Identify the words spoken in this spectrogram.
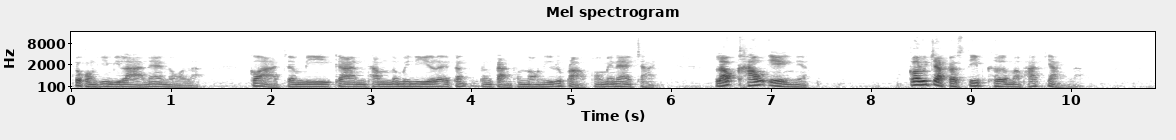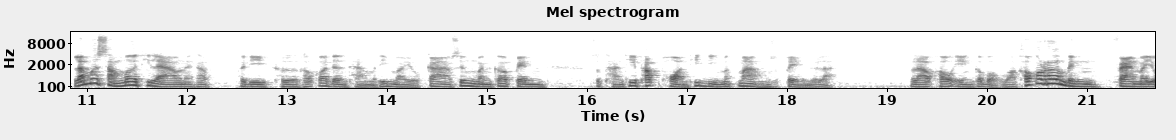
เจ้าของทีมมิลานแน่นอนละก็อาจจะมีการทำนอมินีอะไรต่างๆทำนองนี้หรือเปล่าก็ไม่แน่ใจ แล้วเขาเองเนี่ยก็รู้จักกับสตีฟเคอร์มาพักใหญ่ละแล้วเมื่อซัมเมอร์ที่แล้วนะครับพอดีเคอร์เขาก็เดินทางมาที่มาโยกาซึ่งมันก็เป็นสถานที่พักผ่อนที่ดีมากๆของสเปนด้วยล่ะ แล้วเขาเองก็บอกว่าเขาก็เริ่มเป็นแฟนมาโย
